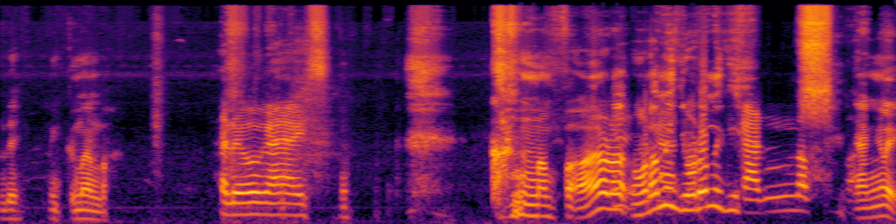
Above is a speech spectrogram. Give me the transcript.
അതെ നിൽക്കുന്നുണ്ട ഹലോ ഗായ്സ് കണ്ണപ്പ. ഇവിടെ നിൽക്കി ഇവിടെ നിൽക്കി ഞങ്ങളെ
